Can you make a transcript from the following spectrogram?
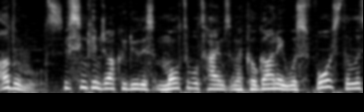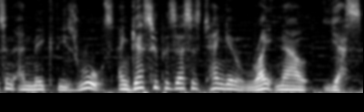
other rules. We've seen Kenjaku do this multiple times and the Kogane was forced to listen and make these rules. And guess who possesses Tengen right now? Yes,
